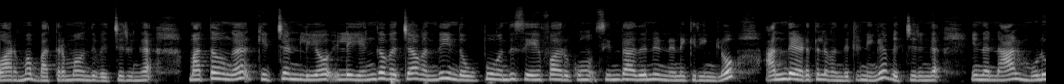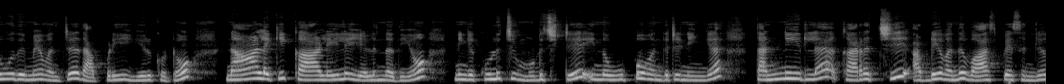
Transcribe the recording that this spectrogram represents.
ஓரமாக பத்திரமா வந்து வச்சுருங்க. மற்றவங்க கிச்சன்லேயோ இல்லை எங்கே வச்சா வந்து இந்த உப்பு வந்து சேஃபாக இருக்கும் சிந்தாதுன்னு நினைக்கிறீங்களோ அந்த இடத்துல வந்துட்டு நீங்கள் வச்சுருங்க. இந்த நாள் முழுவதுமே வந்துட்டு அது அப்படியே இருக்கட்டும். நாளைக்கு காலையில் எழுந்ததையும் நீங்கள் குளித்து முடிச்சுட்டு இந்த உப்பை வந்துட்டு நீங்கள் தண்ணீரில் கரைச்சி அப்படியே வந்து வாஷ் பேசன்லேயோ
